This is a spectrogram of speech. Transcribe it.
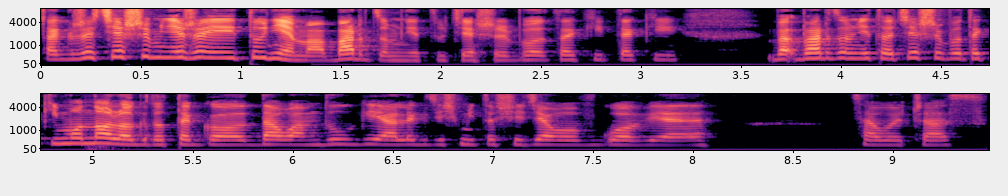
Także cieszy mnie, że jej tu nie ma. Bardzo mnie tu cieszy, bo taki, taki, ba bardzo mnie to cieszy, bo taki monolog do tego dałam długi, ale gdzieś mi to się działo w głowie cały czas.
